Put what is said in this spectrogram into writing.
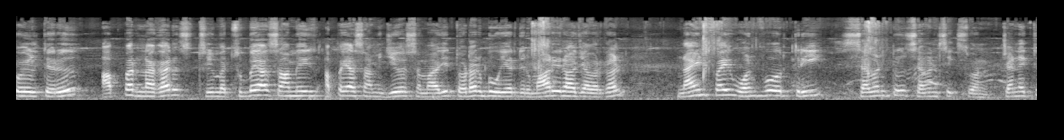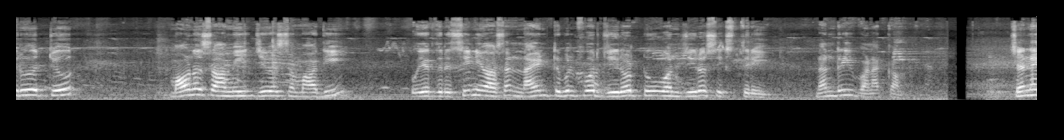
கோயில் தெரு அப்பர் நகர் ஸ்ரீமத் சுப்பையா சாமி அப்பையா சாமி ஜீவசமாதி தொடர்பு உயர் திரு மாரிராஜ் அவர்கள் nine five one four three seven two seven six one. Chennai Thiruvotriyur Mounasamy ஜீவசமாதி உயர் Thiru Srinivasan nine triple four zero two one zero six three. நன்றி வணக்கம். சென்னை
